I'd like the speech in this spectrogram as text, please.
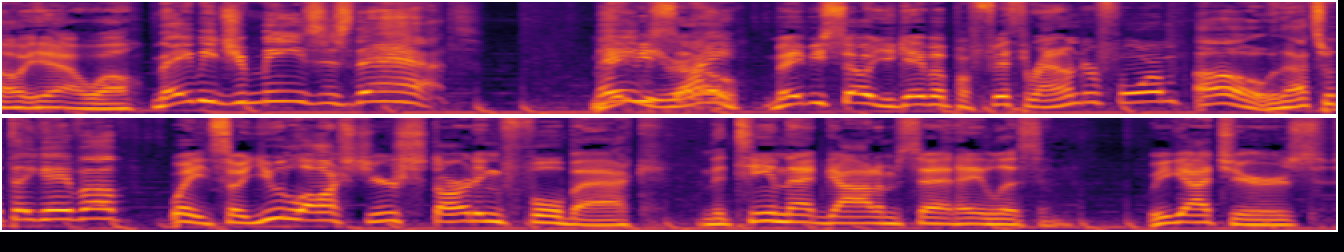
Oh, yeah, well. Maybe Jamize is that. Maybe, so. right? Maybe so. You gave up a fifth rounder for him? Oh, that's what they gave up? Wait, so you lost your starting fullback, and the team that got him said, "Hey, listen, we got yours.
